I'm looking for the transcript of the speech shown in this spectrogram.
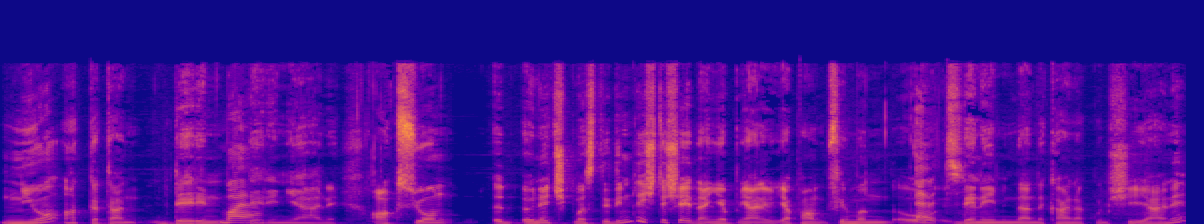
Neo hakikaten derin Bayağı. derin yani. Aksiyon ö- öne çıkması dediğimde işte şeyden yap yani yapan firmanın o Evet. deneyiminden de kaynaklı bir şey yani.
